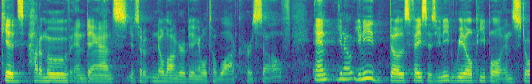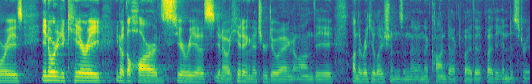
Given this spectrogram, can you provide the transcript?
kids how to move and dance you know, sort of no longer being able to walk herself and you know, you need those faces. You need real people and stories in order to carry, you know, the hard, serious, you know, hitting that you're doing on the on the regulations and the, and the conduct by the by the industry.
